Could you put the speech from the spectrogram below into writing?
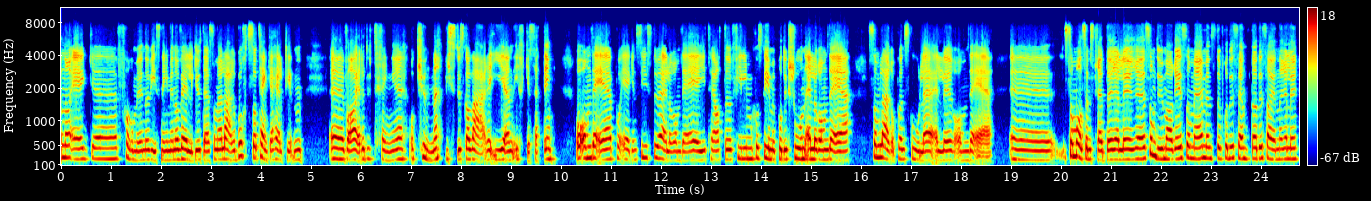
når jeg former undervisningen min og velger ut det som jeg lærer bort, så tenker jeg hele tiden hva er det du trenger å kunne hvis du skal være i en yrkessetting. Og Om det er på egen systue, eller om det er i teater, film, kostymeproduksjon, eller om det er som lærer på en skole, eller om det er eh, som målsømskredder, eller eh, som du, Mari, som er mønsterprodusent og designer, eller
